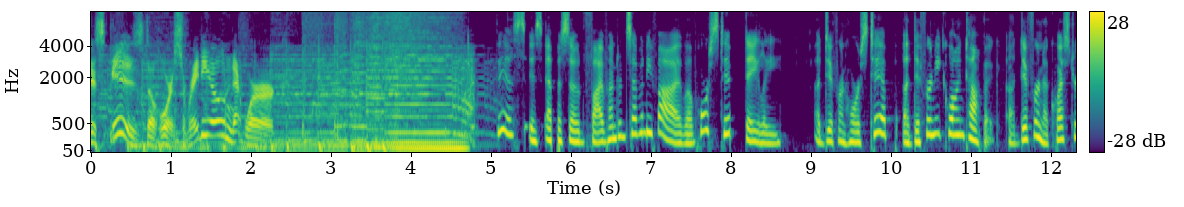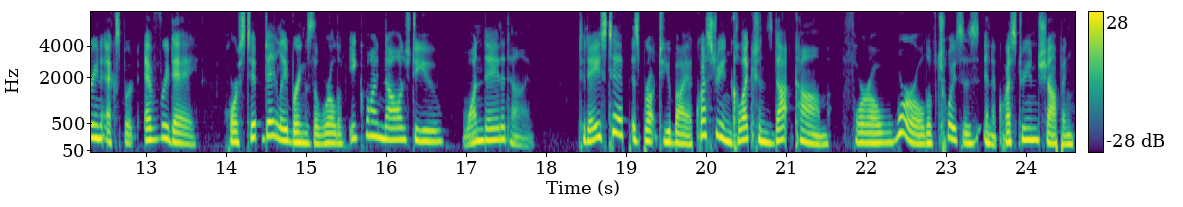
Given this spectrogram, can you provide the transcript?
This is the Horse Radio Network. This is episode 575 of Horse Tip Daily. A different horse tip, a different equine topic, a different equestrian expert every day. Horse Tip Daily brings the world of equine knowledge to you one day at a time. Today's tip is brought to you by equestriancollections.com for a world of choices in equestrian shopping.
